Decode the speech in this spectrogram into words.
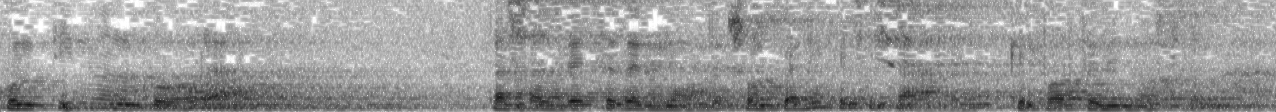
continua ancora la salvezza del mondo. Sono quelli che ci salvano, che portano il nostro male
